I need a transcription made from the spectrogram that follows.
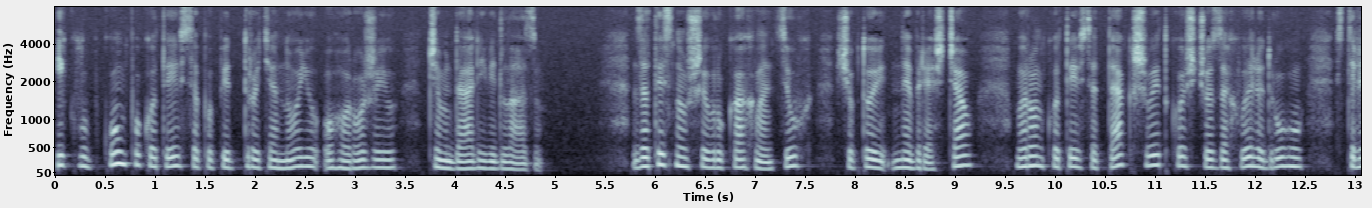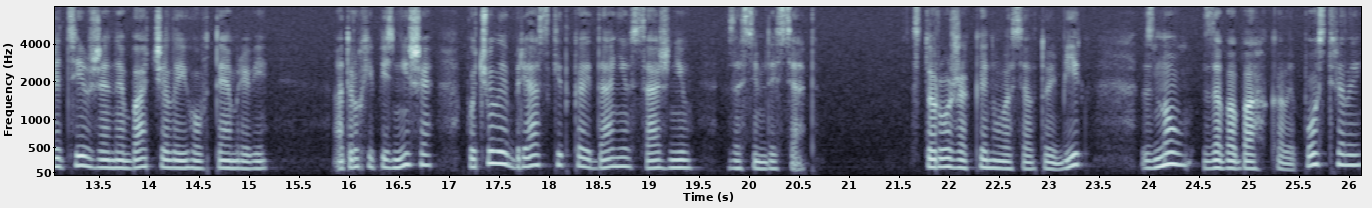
і клубком покотився попід тротяною огорожею чим далі від лазу. Затиснувши в руках ланцюг, щоб той не брящав, Мирон котився так швидко, що за хвилю другу стрільці вже не бачили його в темряві, а трохи пізніше почули брязкіт кайданів сажнів за сімдесят. Сторожа кинулася в той бік, знов забабахкали постріли,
